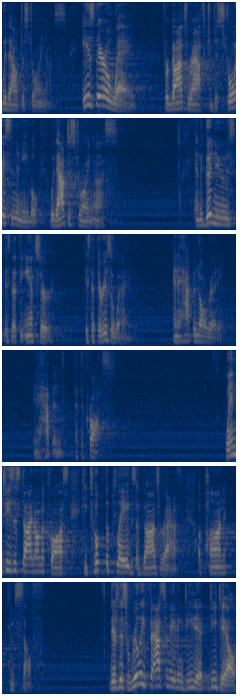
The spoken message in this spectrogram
without destroying us? Is there a way for God's wrath to destroy sin and evil without destroying us? And the good news is that the answer is that there is a way, and it happened already, and it happened at the cross. When Jesus died on the cross, he took the plagues of God's wrath upon himself. There's this really fascinating de- detail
